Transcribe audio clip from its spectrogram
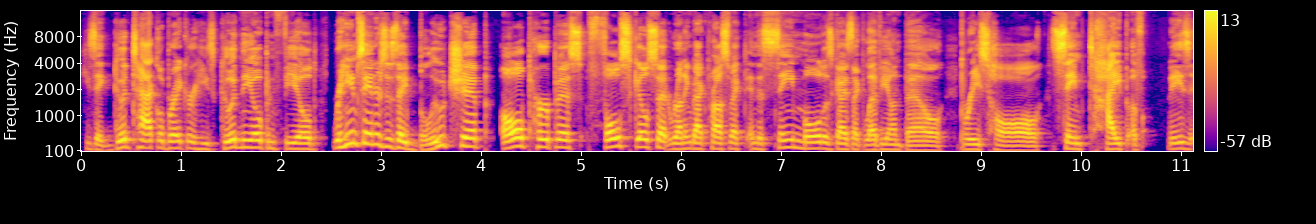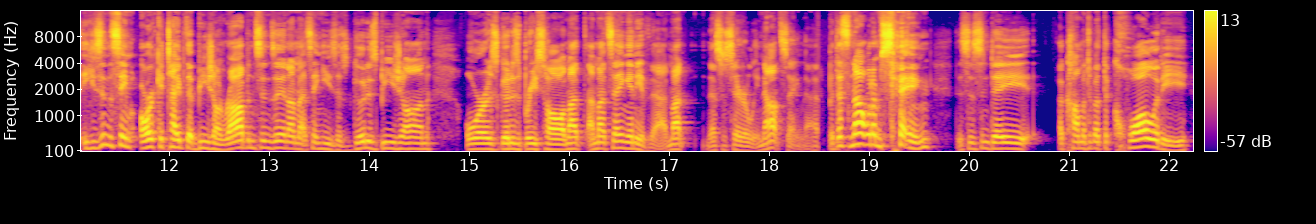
He's a good tackle breaker. He's good in the open field. Raheem Sanders is a blue chip, all purpose, full skill set running back prospect in the same mold as guys like Le'Veon Bell, Breece Hall, same type of. He's, he's in the same archetype that Bijan Robinson's in. I'm not saying he's as good as Bijan or as good as Breece Hall. I'm not, I'm not saying any of that. I'm not necessarily not saying that. But that's not what I'm saying. This isn't a, a comment about the quality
